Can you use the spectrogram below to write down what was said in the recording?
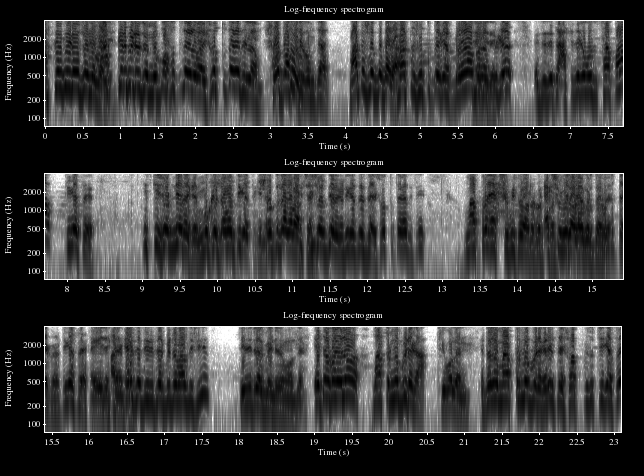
আজকের ভিডিওর জন্য ভাই। আজকের ভিডিওর জন্য পঁচাত্তর টাকা ভাই সত্তর টাকা দিলাম। সত্তর? টাকা কম চান মাত্র সত্তর টাকা? মাত্র সত্তর টাকা আপনারা আমার কাছ থেকে এই যে যেটা আশি টাকা বলছে ছাপা ঠিক আছে? স্ক্রিনশট রাখেন জবান ঠিক আছে কিনা? সত্তর টাকা পাচ্ছেন। স্ক্রিনশট দিয়ে রাখেন ঠিক আছে? যে সত্তর টাকা দিছি মাত্র একশো পিস অর্ডার করতে 100 piece order করতে হবে। সত্তর টাকা ঠিক আছে? আর এই যে ডিজিটাল প্রিন্টার মাল দিছি ডিজিটাল প্রিন্টের মধ্যে। এটা ভাই হলো মাত্র নব্বই টাকা। কি বলেন? এটা হলো মাত্র নব্বই টাকা ঠিক আছে? সবকিছু ঠিক আছে?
